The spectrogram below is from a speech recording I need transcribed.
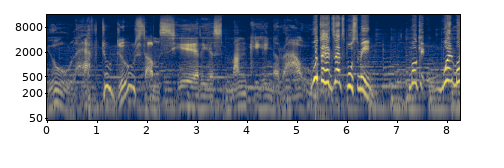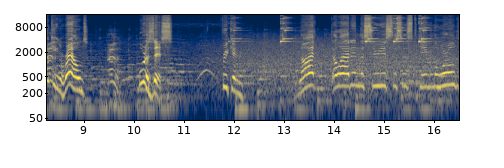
you'll have to do some serious monkeying around. What the heck's that supposed to mean? Monkey? What? Monkeying around? What is this? Freaking not Aladdin, the seriousness game in the world?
